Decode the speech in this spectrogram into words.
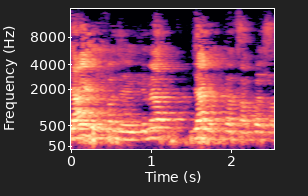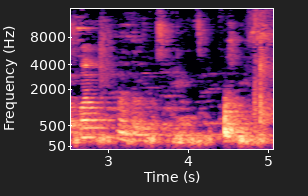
या योजना जाहीर केल्या या घटकाचा अभ्यास आपण नंतर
